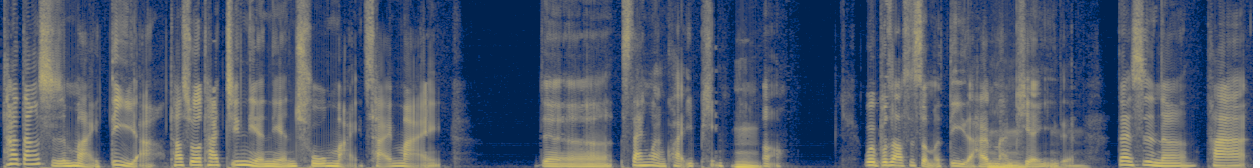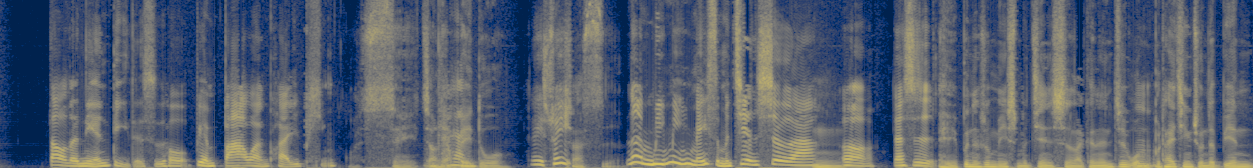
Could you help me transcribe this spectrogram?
他当时买地啊，他说他今年年初买才买呃三万块一平，嗯。嗯，我也不知道是什么地了，还蛮便宜的。嗯但是呢，他到了年底的时候变八万块一平，哇塞，涨两倍多，对，所以吓死了。那明明没什么建设啊，嗯嗯但是哎，不能说没什么建设了，可能就我们不太清楚那边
